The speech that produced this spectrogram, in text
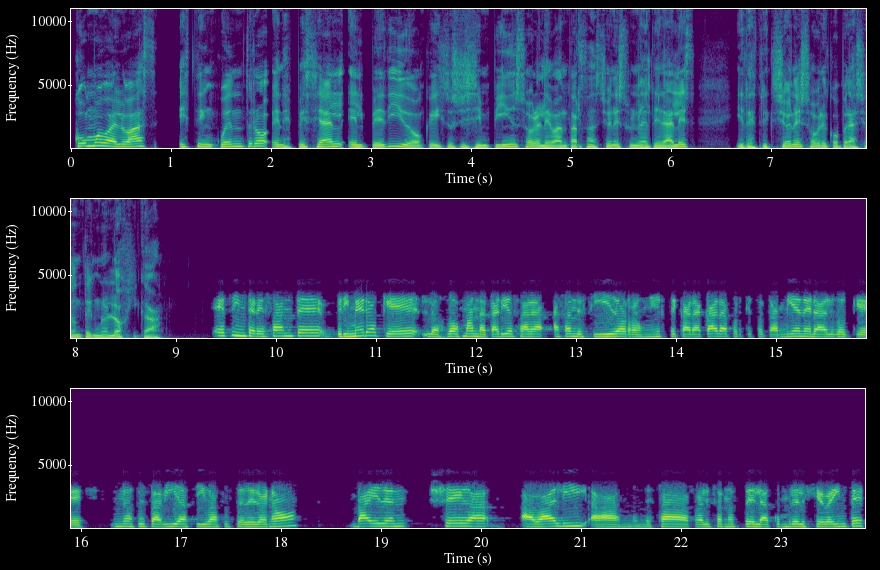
¿Cómo evaluás este encuentro, en especial el pedido que hizo Xi Jinping sobre levantar sanciones unilaterales y restricciones sobre cooperación tecnológica? Es interesante, primero, que los dos mandatarios hayan decidido reunirse cara a cara, porque eso también era algo que no se sabía si iba a suceder o no. Biden llega a Bali, a donde está realizándose la cumbre del G20,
